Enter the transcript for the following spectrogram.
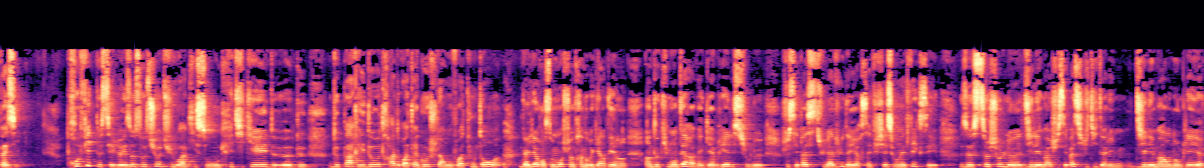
vas-y. profitent de ces réseaux sociaux, tu vois, qui sont critiqués de, de, de part et d'autre, à droite, à gauche. Là, on voit tout le temps. D'ailleurs, en ce moment, je suis en train de regarder un, un documentaire avec Gabriel sur le. Je sais pas si tu l'as vu, d'ailleurs, s'afficher sur Netflix, c'est The Social Dilemma. Je sais pas si je dis dilemma en anglais.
